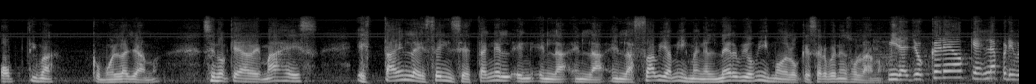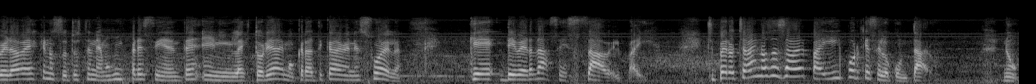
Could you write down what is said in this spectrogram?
óptima, como él la llama, sino que además es, está en la esencia, está en, el- en la, en la- en la savia misma, en el nervio mismo de lo que es ser venezolano. Mira, yo creo que es la primera vez que nosotros tenemos un presidente en la historia democrática de Venezuela que de verdad se sabe el país. Pero Chávez no se sabe el país porque se lo contaron. No,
